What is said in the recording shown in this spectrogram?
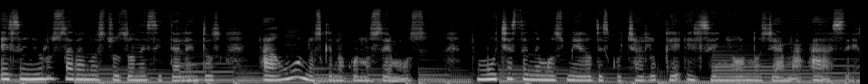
El Señor usará nuestros dones y talentos aún los que no conocemos. Muchas tenemos miedo de escuchar lo que el Señor nos llama a hacer.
